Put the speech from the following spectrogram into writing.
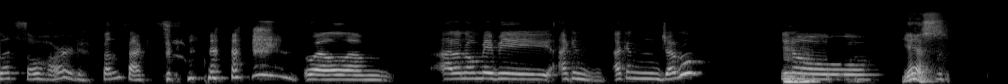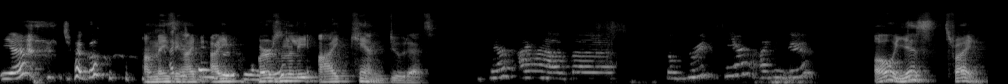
that's so hard. Fun facts. well, um, I don't know. Maybe I can I can juggle. You mm-hmm. know. Yes. Yeah, juggle. Amazing. I, I, I personally I can't do that. You can. I have uh, some fruits here. I can do. Oh yes, try.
